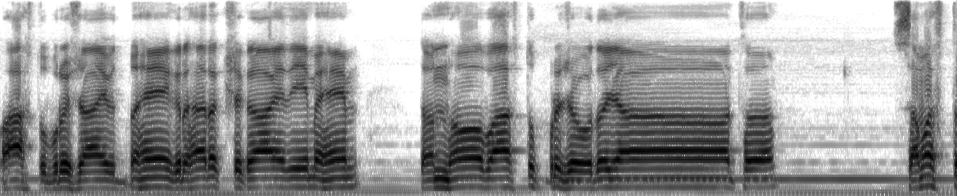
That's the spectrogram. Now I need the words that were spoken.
ವಾಸ್ತುಪುರುಷಾಯ ವಿದ್ಮಹೇ ಗೃಹರಕ್ಷಕಾಯ ಧೀಮಹೆ ತನ್ನೋ ವಾಸ್ತು ಪ್ರಚೋದಯಾಥ ಸಮಸ್ತ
